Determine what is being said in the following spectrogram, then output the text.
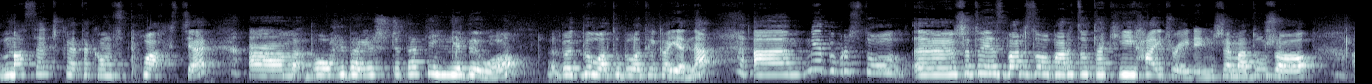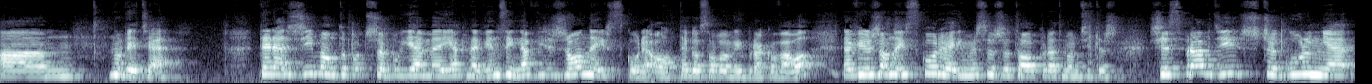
maseczkę taką w płachcie, um, bo chyba jeszcze takiej nie było. Albo jak było, to była tylko jedna. Um, nie, po prostu, e, że to jest bardzo, bardzo taki hydrating, że ma dużo, um, no wiecie, teraz zimą to potrzebujemy jak najwięcej nawilżonej skóry, o, tego słowa mi brakowało, nawilżonej skóry i myślę, że to akurat mam Ci też się sprawdzi, szczególnie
